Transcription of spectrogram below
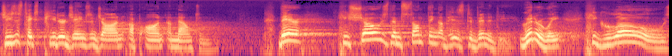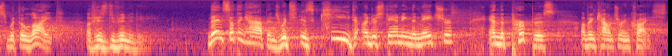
Jesus takes Peter, James, and John up on a mountain. There, he shows them something of his divinity. Literally, he glows with the light of his divinity. Then something happens which is key to understanding the nature and the purpose of encountering Christ.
